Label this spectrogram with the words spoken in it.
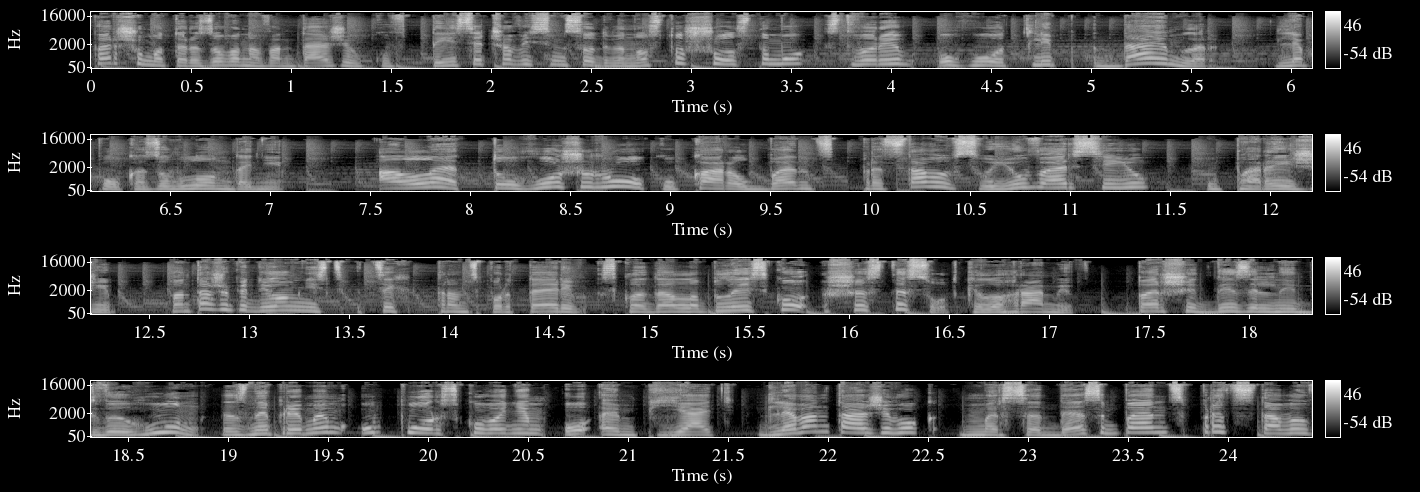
Першу моторизовану вантажівку в 1896-му створив Готліп Даймлер для показу в Лондоні. Але того ж року Карл Бенц представив свою версію у Парижі. Вантажопідйомність цих транспортерів складала близько 600 кілограмів. Перший дизельний двигун з непрямим упорскуванням ОМ5 для вантажівок Mercedes-Benz представив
